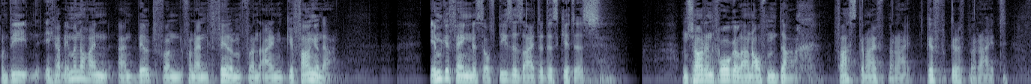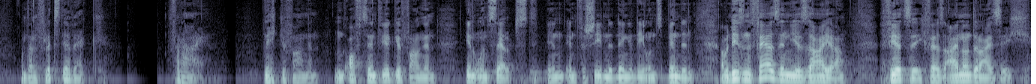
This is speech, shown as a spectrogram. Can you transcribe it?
Und wie, ich habe immer noch ein, ein Bild von, von einem Film von einem Gefangener im Gefängnis auf dieser Seite des Gitters und schaut den Vogel an auf dem Dach, fast greifbereit, griff, griffbereit. Und dann flitzt er weg, frei nicht gefangen. Und oft sind wir gefangen in uns selbst, in, in verschiedene Dinge, die uns binden. Aber diesen Vers in Jesaja 40, Vers 31,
